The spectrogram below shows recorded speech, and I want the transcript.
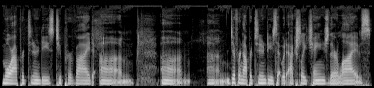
more opportunities to provide um, um, um, different opportunities that would actually change their lives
